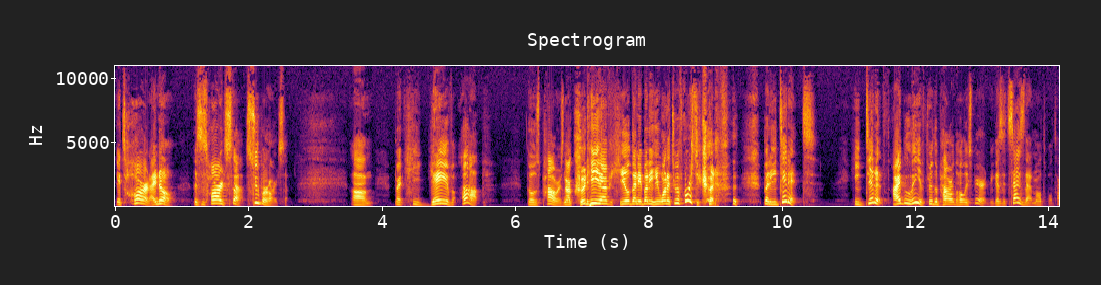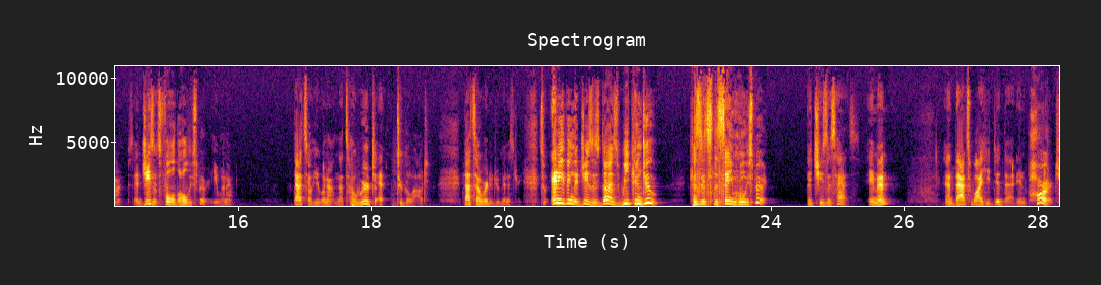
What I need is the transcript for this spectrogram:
It's hard, I know. This is hard stuff, super hard stuff. Um, but he gave up those powers. Now, could he have healed anybody he wanted to? Of course he could have. but he did it. He did it, I believe, through the power of the Holy Spirit, because it says that multiple times. And Jesus, full of the Holy Spirit, he went out. That's how he went out, and that's how we're to, to go out. That's how we're to do ministry. So anything that Jesus does, we can do because it's the same Holy Spirit that Jesus has. Amen? And that's why he did that, in part,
